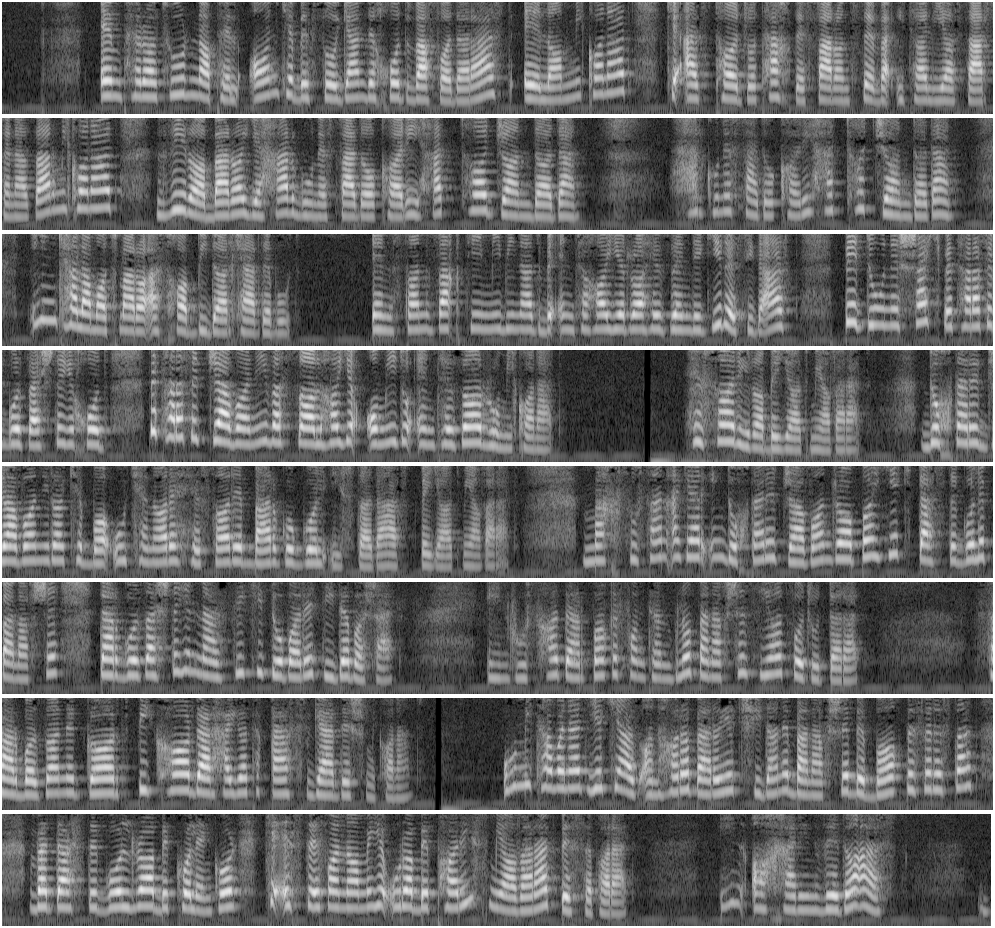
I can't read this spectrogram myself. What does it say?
امپراتور ناپل اون که به سوگند خود وفادار است اعلام می کند که از تاج و تخت فرانسه و ایتالیا صرف نظر می کند زیرا برای هر گونه فداکاری حتی جان دادن. هر گونه فداکاری حتی جان دادن. این کلمات مرا از خواب بیدار کرده بود. انسان وقتی می‌بیند به انتهای راه زندگی رسیده است بدون شک به طرف گذشته خود به طرف جوانی و سالهای امید و انتظار رو می کند. حساری را به یاد می آورد. دختر جوانی را که با او کنار حصار برگ و گل ایستاده است به یاد می آورد. مخصوصا اگر این دختر جوان را با یک دست گل بنفشه در گذشته نزدیکی دوباره دیده باشد این روزها در باغ فونتنبلو بنفشه زیاد وجود دارد سربازان گارد بیکار در حیات قصر گردش می کنند. او می تواند یکی از آنها را برای چیدن بنفشه به باغ بفرستد و دست گل را به کلنکور که نامه او را به پاریس می آورد بسپارد. این آخرین وداع است.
